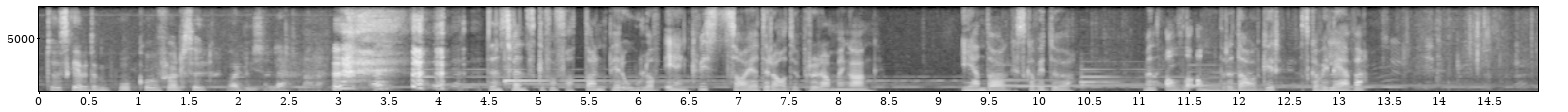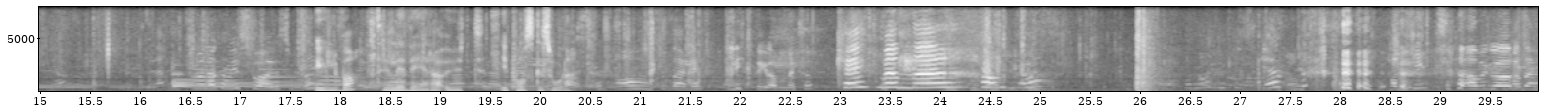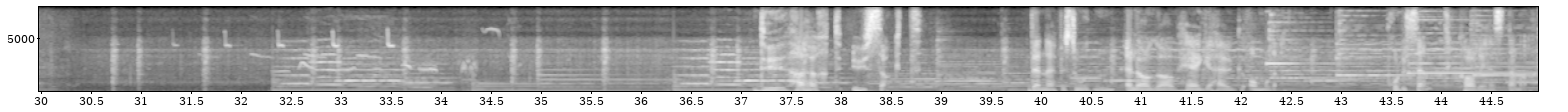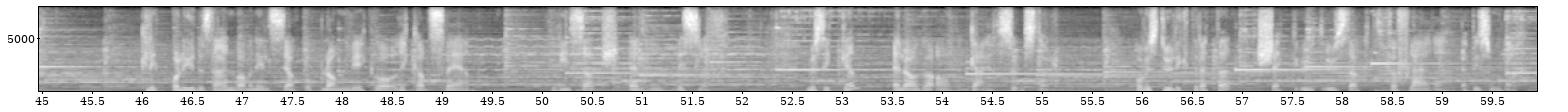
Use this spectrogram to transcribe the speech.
Du har skrevet en bok om følelser. Det var du som lærte meg det. Den svenske forfatteren Per Olov Enquist sa i et radioprogram en gang En dag skal vi dø, men alle andre dager skal vi leve. Da kan vi stå sola. Ylva triller Vera ut i påskesola. Å, så deilig. Lite grann, liksom. Ok, men uh, ha, ha. Ha det fint. Ha det godt. Ha det. Du har hørt Usagt. Denne episoden er laga av Hege Haug Omre. Produsent Kari Hestemar. Klipp og lyddesign var ved Nils Jakob Langvik og Rikard Sveen. Research Ellen Wisløff. Musikken er laga av Geir Sundstøl. Og hvis du likte dette, sjekk ut Usagt for flere episoder.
